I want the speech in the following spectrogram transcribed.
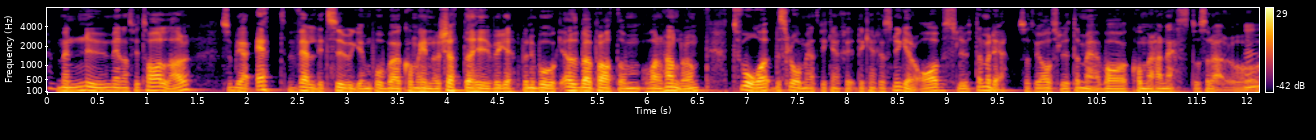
Men nu medan vi talar så blir jag ett väldigt sugen på att börja komma in och kötta i begreppen i bok, alltså börja prata om vad den handlar om. Två, det slår mig att vi kanske, det kanske är snyggare att avsluta med det. Så att vi avslutar med vad kommer härnäst och sådär. Och, Mm.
